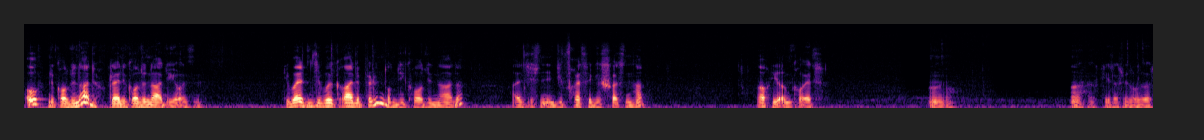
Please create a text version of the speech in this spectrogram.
Oh, eine Koordinate. Kleine Koordinate hier unten. Die wollten sie wohl gerade plündern, die Koordinate, als ich ihn in die Fresse geschossen habe. Ach, hier im Kreuz. Ah, ja. Ah, jetzt geht das wieder los.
